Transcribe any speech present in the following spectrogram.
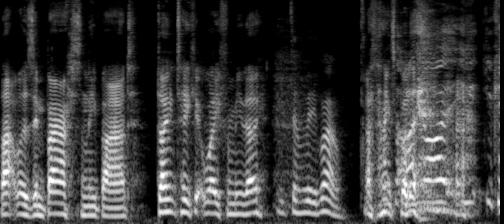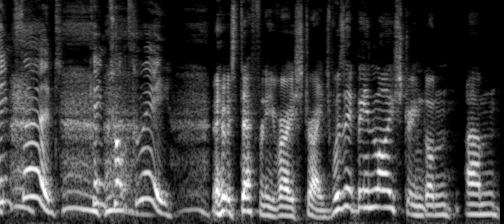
That was embarrassingly bad. Don't take it away from me though. You've done really well. Oh, thanks, I, buddy. You came third. You came top three. it was definitely very strange. Was it being live streamed on um,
